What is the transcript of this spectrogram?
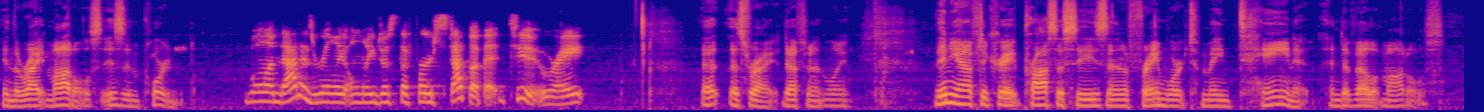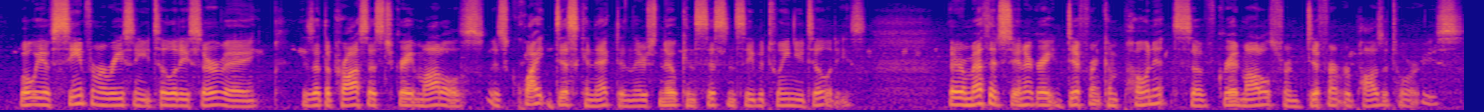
in the right models is important. Well, and that is really only just the first step of it, too, right? That, that's right, definitely. Then you have to create processes and a framework to maintain it and develop models. What we have seen from a recent utility survey is that the process to create models is quite disconnected and there's no consistency between utilities. There are methods to integrate different components of grid models from different repositories.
